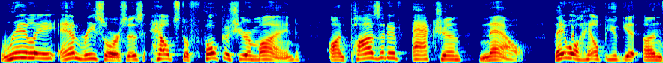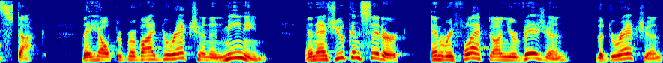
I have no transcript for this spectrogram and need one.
really and resources helps to focus your mind on positive action now. They will help you get unstuck. They help to provide direction and meaning. And as you consider and reflect on your vision, the direction,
